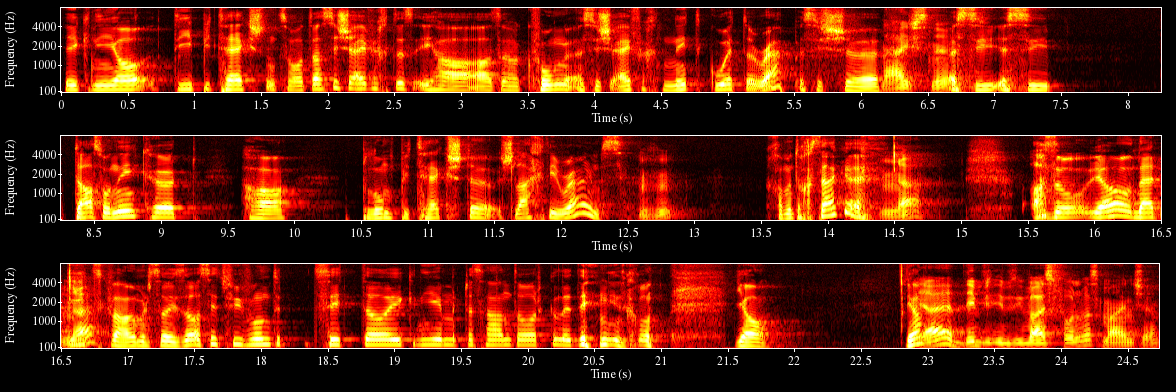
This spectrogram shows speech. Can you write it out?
irgendwie ja, tiefe Texte und so. Das ist einfach das, ich habe also gefunden, es ist einfach nicht guter Rap. Es ist, äh, Nein, ist es nicht. Es sind, es sind, das, was ich gehört habe, plumpe Texte, schlechte Rhymes. Mhm. Kann man doch sagen. Ja. Also, ja, und dann Ja. Beats gefallen mir sowieso seit 500, seit da irgendjemand das Handorgel-Ding kommt. Ja. Ja. Ja, ich, ich weiß voll, was du meinst. Ja.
